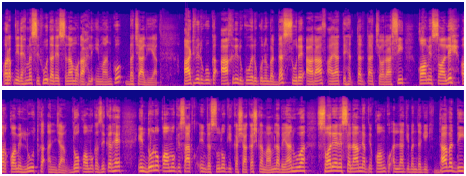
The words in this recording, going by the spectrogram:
اور اپنی رحمت سے ہود علیہ السلام اور اہل ایمان کو بچا لیا۔ آٹھویں رکو کا آخری رکو ہے رکو نمبر دس، سورہ آراف آیا تہتر تا چوراسی، قوم صالح اور قوم لوت کا انجام۔ دو قوموں کا ذکر ہے۔ ان دونوں قوموں کے ساتھ ان رسولوں کی کشاکش کا معاملہ بیان ہوا۔ صالح علیہ السلام نے اپنی قوم کو اللہ کی بندگی کی دعوت دی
